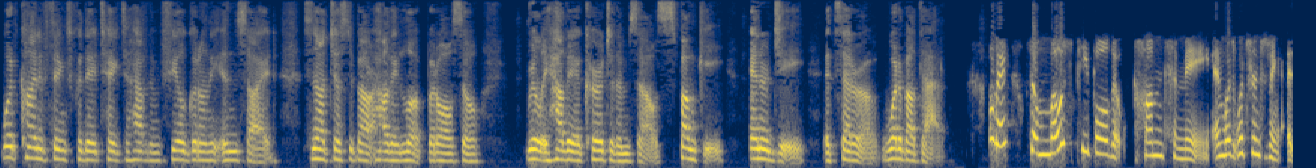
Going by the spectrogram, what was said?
What kind of things could they take to have them feel good on the inside? It's not just about how they look, but also really how they occur to themselves, spunky, energy, etc. What about that? Okay. So most people that come to me, and what, what's interesting, uh,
